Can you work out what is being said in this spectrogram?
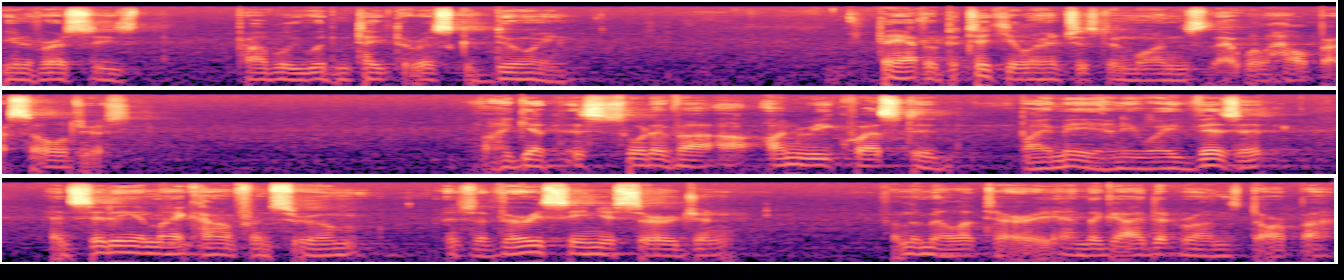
universities probably wouldn't take the risk of doing. They have a particular interest in ones that will help our soldiers. I get this sort of a, a unrequested, by me anyway, visit, and sitting in my conference room is a very senior surgeon from the military and the guy that runs DARPA.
